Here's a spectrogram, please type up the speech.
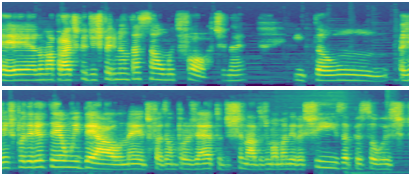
é, numa prática de experimentação muito forte, né? Então, a gente poderia ter um ideal, né, de fazer um projeto destinado de uma maneira X a pessoas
